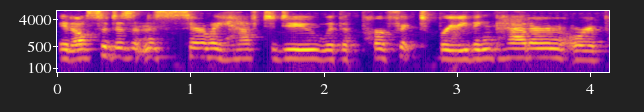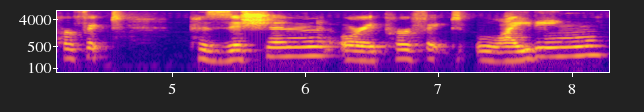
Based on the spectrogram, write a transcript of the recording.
it also doesn't necessarily have to do with a perfect breathing pattern or a perfect position or a perfect lighting,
